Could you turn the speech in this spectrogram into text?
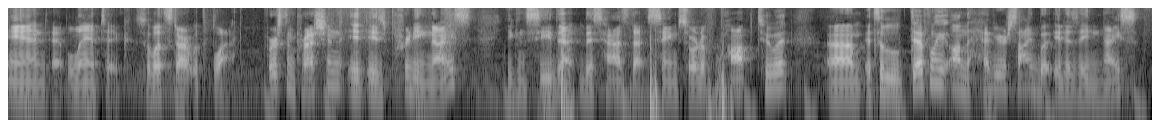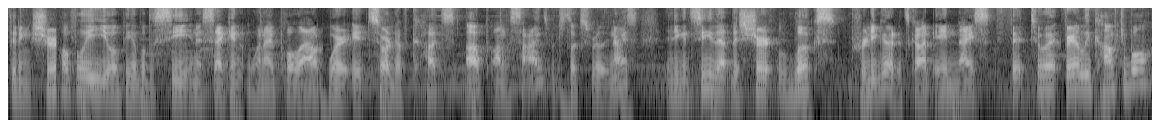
and Atlantic. So let's start with black. First impression, it is pretty nice. You can see that this has that same sort of pop to it. Um, it's definitely on the heavier side, but it is a nice fitting shirt. Hopefully you'll be able to see in a second when I pull out where it sort of cuts up on the sides, which looks really nice. And you can see that this shirt looks pretty good. It's got a nice fit to it, fairly comfortable,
